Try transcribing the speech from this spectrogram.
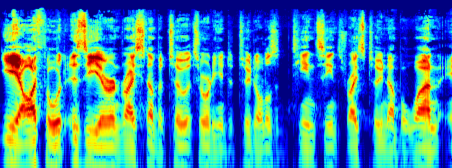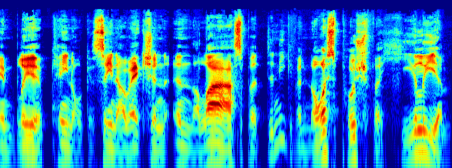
Yeah, I thought Izzier in race number two. It's already into two dollars and ten cents. Race two, number one, and Blair keen on casino action in the last, but didn't he give a nice push for Helium?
